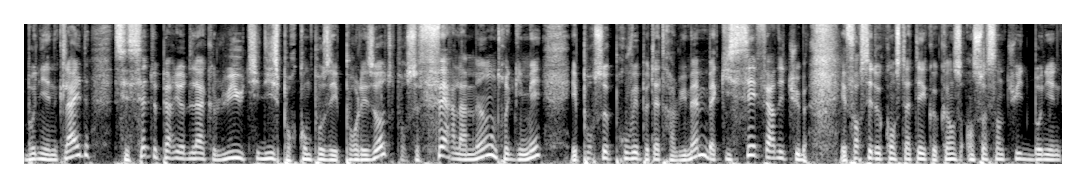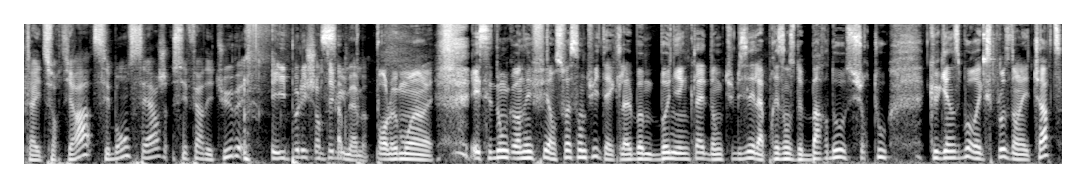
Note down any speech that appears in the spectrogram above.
Bonnie and Clyde. C'est cette période-là que lui utilise pour composer pour les autres, pour se faire la main, entre guillemets, et pour se prouver peut-être à lui-même bah, qu'il sait faire des tubes. Et force est de constater que quand en 68 Bonnie and Clyde sortira, c'est bon, Serge sait faire des tubes et il peut les chanter lui-même. Pour le moins, ouais. Et c'est donc en effet en 68 avec l'album Bonnie and Clyde, donc tu disais la présence de Bardot surtout, que Gainsbourg explose dans les charts.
